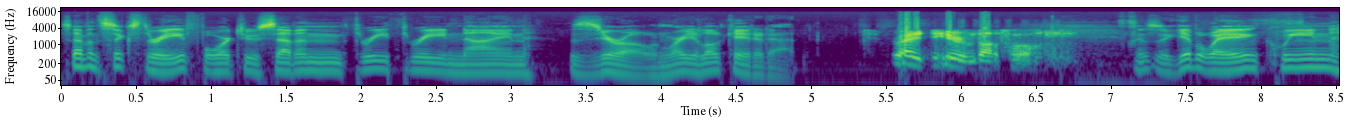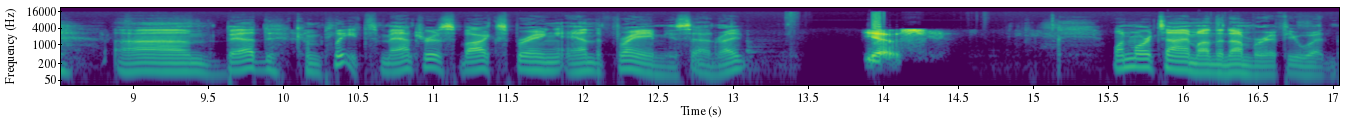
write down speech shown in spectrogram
763 427 3390. And where are you located at? Right here in Buffalo. This is a giveaway. Queen um, bed complete. Mattress, box spring, and the frame, you said, right? Yes, One more time on the number, if you would.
